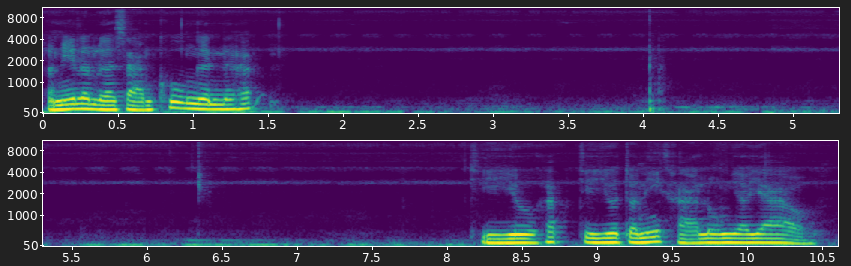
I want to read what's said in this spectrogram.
ตอนนี้เราเหลือ 3 คู่เงินนะครับ GU ครับ GU ตัวนี้ขาลงยาวๆ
